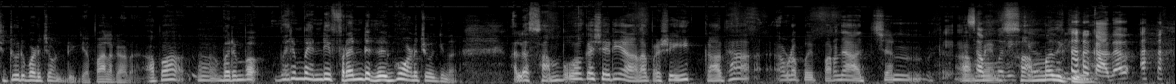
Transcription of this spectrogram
ചിറ്റൂർ പഠിച്ചുകൊണ്ടിരിക്കുക പാലക്കാട്. അപ്പോൾ വരുമ്പോൾ വരുമ്പോൾ എന്റെ ഈ ഫ്രണ്ട് രഘുവാണ് ചോദിക്കുന്നത്. അല്ല സംഭവമൊക്കെ ശരിയാണ്. പക്ഷേ ഈ കഥ അവിടെ പോയി പറഞ്ഞ അച്ഛൻ അമ്മയും സമ്മതിക്കും.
